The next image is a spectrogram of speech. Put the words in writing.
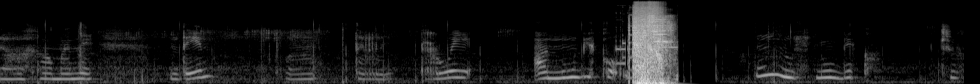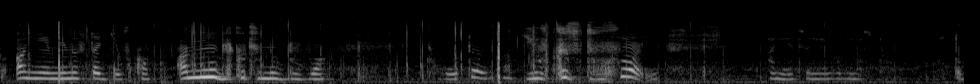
Ляха, мене один, два, три, троє. А нубіка. Мінус нубік. Чи... А ні, мінус та дівка. А чи не вбива? Чого то дівка здохла? А ні, це не вона. Стоп.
